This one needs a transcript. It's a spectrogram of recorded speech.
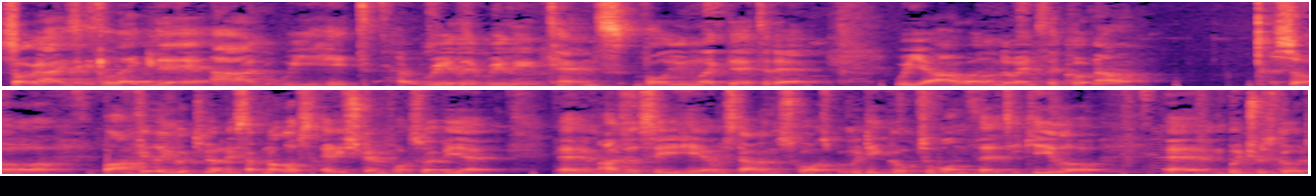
So guys, it's leg day and we hit a really, really intense volume leg day today. We are well underway into the cut now. So, but I'm feeling good to be honest. I've not lost any strength whatsoever yet. Um, as you'll see here, we started on the squats, but we did go up to 130 kilo, um, which was good.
